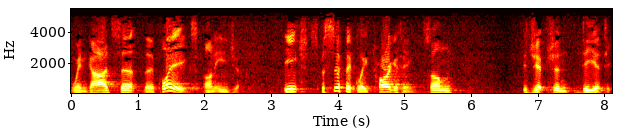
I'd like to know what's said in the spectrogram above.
when God sent the plagues on Egypt, each specifically targeting some Egyptian deity,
